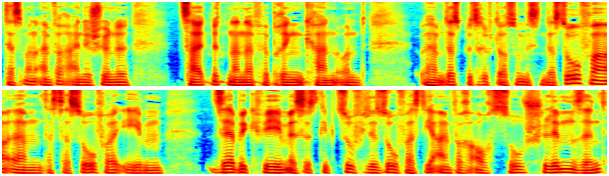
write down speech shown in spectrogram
dass man einfach eine schöne Zeit miteinander verbringen kann. Und ähm, das betrifft auch so ein bisschen das Sofa, ähm, dass das Sofa eben sehr bequem ist. Es gibt so viele Sofas, die einfach auch so schlimm sind,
